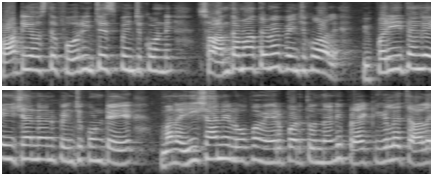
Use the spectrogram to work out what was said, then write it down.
ఫార్టీ వస్తే ఫోర్ ఇంచెస్ పెంచుకోండి. సో అంత మాత్రమే పెంచుకోవాలి. విపరీతంగా ఈశాన్యాన్ని పెంచుకుంటే మన ఈశాన్య లోపం ఏర్పడుతుందండి. ప్రాక్టికల్గా చాలా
